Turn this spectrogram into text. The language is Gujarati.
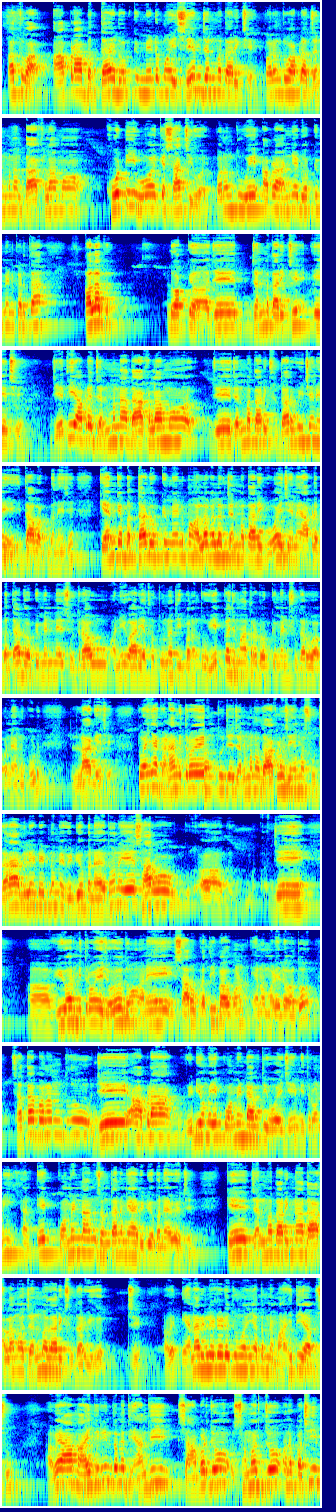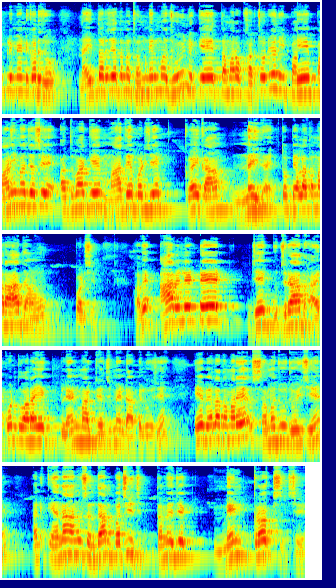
અથવા આપણા બધા ડોક્યુમેન્ટમાં સેમ જન્મ તારીખ છે, પરંતુ આપણા જન્મના દાખલામાં ખોટી હોય કે સાચી હોય, પરંતુ એ આપણા અન્ય ડોક્યુમેન્ટ કરતાં અલગ ડોક જે જન્મ તારીખ છે એ છે. જેથી આપણે જન્મના દાખલામાં જે જન્મ તારીખ સુધારવી છે ને એ હિતાવક બને છે. કેમ કે બધા ડોક્યુમેન્ટમાં અલગ અલગ જન્મ તારીખ હોય છે ને આપણે બધા ડોક્યુમેન્ટને સુધરાવવું અનિવાર્ય થતું નથી, પરંતુ એક જ માત્ર ડોક્યુમેન્ટ સુધારવું આપણને અનુકૂળ લાગે છે. તો અહીંયા ઘણા મિત્રોએ, પરંતુ જે જન્મનો દાખલો છે એમાં સુધારા રિલેટેડનો મેં વીડિયો બનાવ્યો હતો ને એ સારો જે વ્યુઅર મિત્રોએ જોયો હતો અને સારો પ્રતિભાવ પણ એનો મળેલો હતો. છતાં પરંતુ જે આપણા વિડીયોમાં એક કોમેન્ટ આવતી હોય છે મિત્રોની, અને એક કોમેન્ટના અનુસંધાને મેં આ વીડિયો બનાવ્યો છે કે જન્મ તારીખના દાખલામાં જન્મ તારીખ સુધારવી છે. હવે એના રિલેટેડ જ હું અહીંયા તમને માહિતી આપશું. હવે આ માહિતી રહીને તમે ધ્યાનથી સાંભળજો, સમજજો અને પછી ઇમ્પ્લિમેન્ટ કરજો. નહીતર જે તમે થંબનેલમાં જોયું ને કે તમારો ખર્ચો રહ્યો ને એ પાણીમાં જશે અથવા કે માથે પડશે, કંઈ કામ નહીં થાય. તો પહેલાં તમારે આ જાણવું પડશે. હવે આ રિલેટેડ જે ગુજરાત હાઈકોર્ટ દ્વારા એક લેન્ડમાર્ક જજમેન્ટ આપેલું છે, એ પહેલાં તમારે સમજવું જોઈશે અને એના અનુસંધાન પછી જ તમે જે મેઇન ક્રક્સ છે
